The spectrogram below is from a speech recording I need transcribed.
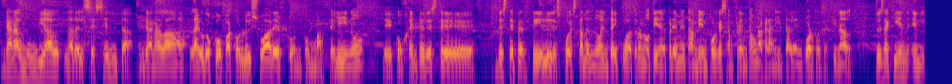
gana el Mundial, la del 60 gana la, Eurocopa con Luis Suárez, con, Marcelino, eh, con gente de este, de este perfil y después esta del 94 no tiene premio también porque se enfrenta a una gran Italia en cuartos de final. Entonces aquí en,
